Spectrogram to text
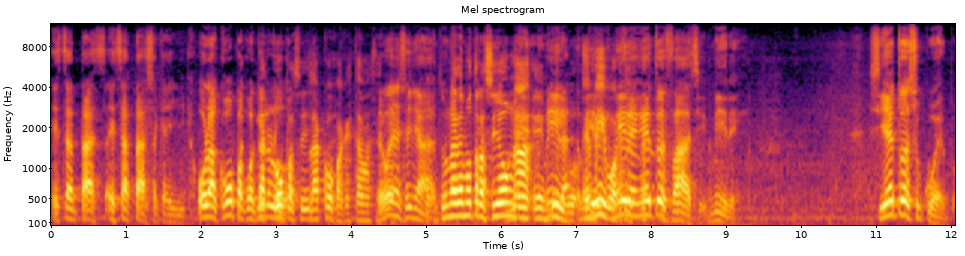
esa, taza, esa taza que hay allí. O la copa, La cualquier copa, sí. La copa que estaba Te haciendo. voy a enseñar. Es una demostración Una- en Mira, vivo. En miren- vivo aquí. Miren, esto es fácil, miren. Si esto es su cuerpo,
